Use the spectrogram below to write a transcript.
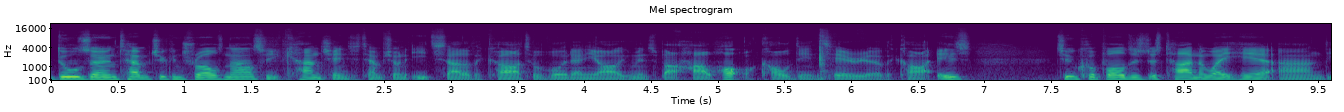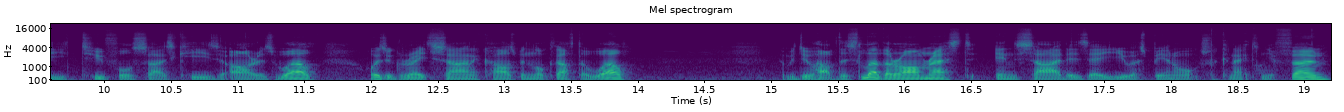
Dual zone temperature controls now, so you can change the temperature on each side of the car to avoid any arguments about how hot or cold the interior of the car is. Two cup holders just hiding away here, and the two full-size keys are as well. Always a great sign a car's been looked after well. And we do have this leather armrest. Inside is a USB and aux for connecting your phone.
